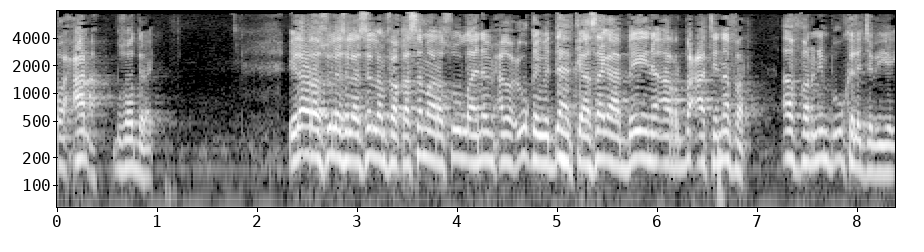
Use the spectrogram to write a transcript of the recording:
looxaan ah buu soo diray. Ilaa rasul lah sal slam faqasama rasuul lahi nabi maxamed wuxuu u qaybay dahabkii asagaa bayna arbacati nafar afar nin buu u kala jabiyey.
